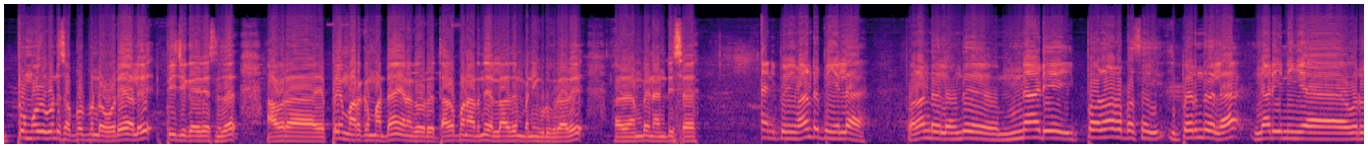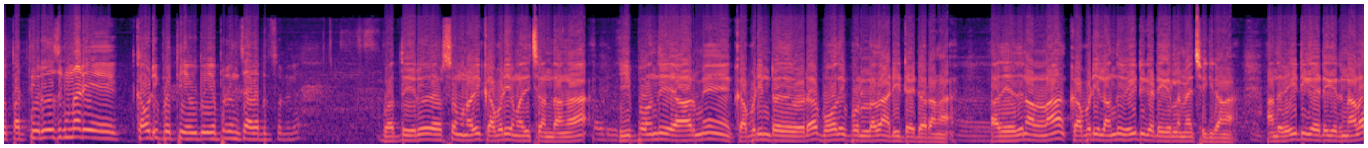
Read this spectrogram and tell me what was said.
இப்போ முதல் கொண்டு சப்போர்ட் பண்ணுற ஒரே ஆள் பிஜி கதிரேசன் சார் அவரை எப்பயும் மறக்க மாட்டேன். எனக்கு ஒரு தகப்பனாக இருந்து எல்லாத்தையும் பண்ணி கொடுக்குறாரு. அது ரொம்ப நன்றி சார் இப்போ நீங்கள் விளாண்டுருப்பீங்கல்ல இப்போ விளாண்டதில் வந்து முன்னாடி இப்போ விளாட்ற பசங்க இப்போ இருந்ததில் முன்னாடி நீங்கள் ஒரு பத்து இருபது வருஷத்துக்கு முன்னாடி கபடி பற்றி எப்படி எப்படி இருந்துச்சு? அதை பற்றி சொல்லுங்கள் பத்து இருபது வருஷம் முன்னாடி கபடியை மதித்து வந்தாங்க. இப்போ வந்து யாருமே கபடின்றதை விட போதைப் பொருளில் தான் அடிக்ட் ஆகிட்டு வராங்க. அது எதனாலனா கபடியில் வந்து வெயிட் கேட்டகரியில் மேட்ச் வைக்கிறாங்க. அந்த வெயிட் கேட்டகரினால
